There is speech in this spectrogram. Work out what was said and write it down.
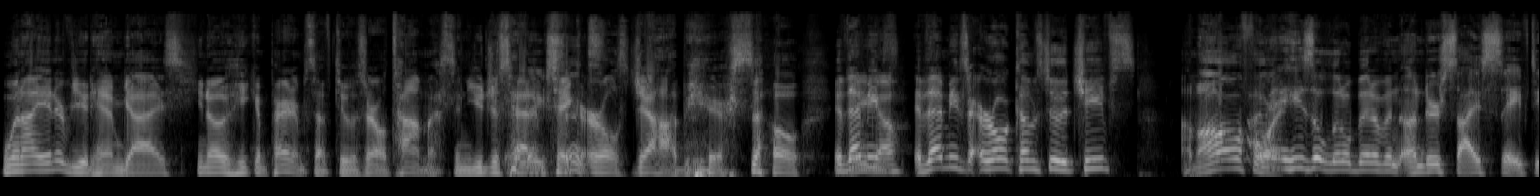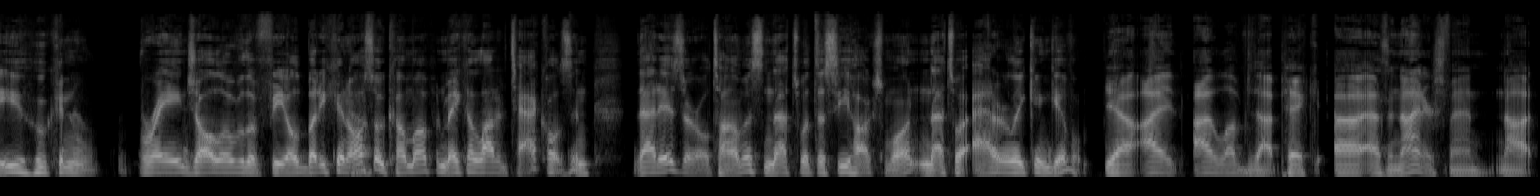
When I interviewed him, guys, you know, he compared himself to was Earl Thomas, and you just That had him take sense. Earl's job here. So if that means go. if that means Earl comes to the Chiefs, I'm all I for mean, it. he's a little bit of an undersized safety who can range all over the field, but he can also come up and make a lot of tackles. And that is Earl Thomas, and that's what the Seahawks want, and that's what Adderley can give them. Yeah, I I loved that pick uh, as a Niners fan. Not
